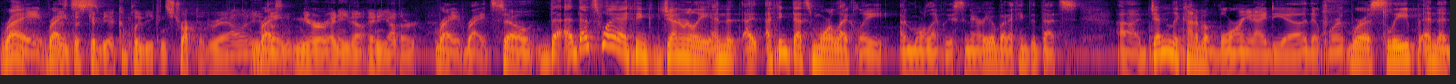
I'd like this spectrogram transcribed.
Right, right. This, this could be a completely constructed reality. Right. It doesn't mirror any any other. Right, right. So tha that's why I think generally, and that, I, I think that's more likely a more likely scenario. But I think that that's uh, generally kind of a boring idea that we're we're asleep and that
